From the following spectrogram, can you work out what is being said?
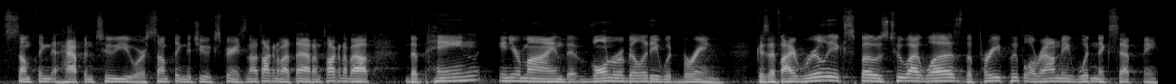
something that happened to you or something that you experienced. I'm not talking about that. I'm talking about the pain in your mind that vulnerability would bring. Because if I really exposed who I was, the people around me wouldn't accept me.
